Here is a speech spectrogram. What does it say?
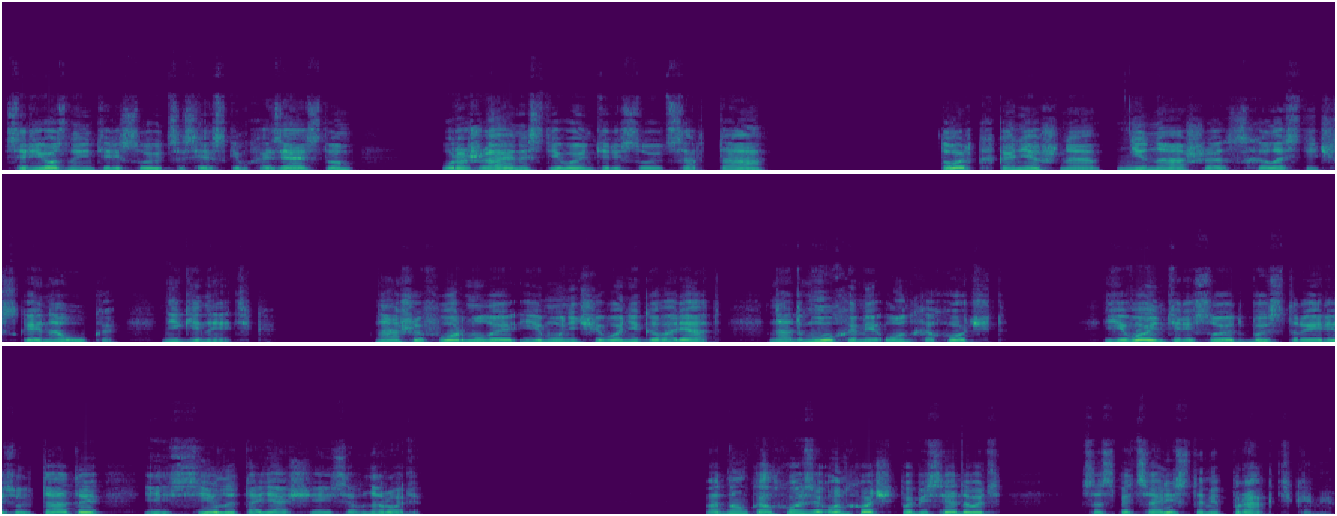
серьезно интересуется сельским хозяйством, урожайность его интересует, сорта. Только, конечно, не наша схоластическая наука, не генетика. Наши формулы ему ничего не говорят, над мухами он хохочет. Его интересуют быстрые результаты и силы, таящиеся в народе. В одном колхозе он хочет побеседовать со специалистами-практиками.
